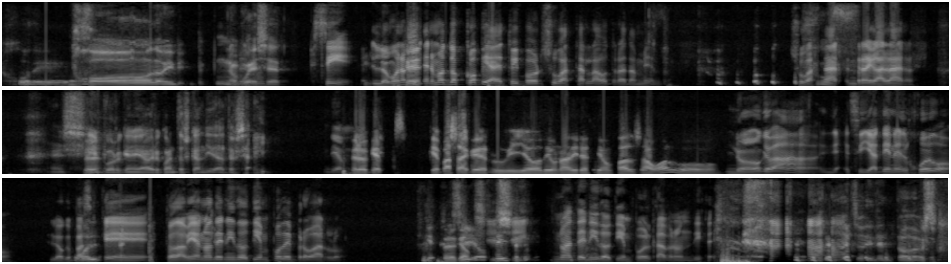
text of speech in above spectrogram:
Joder. Joder, no puede ser. Sí, lo bueno es que tenemos dos copias. Estoy por subastar la otra también. Subastar, Uf. regalar. Eh, Sí, porque a ver cuántos candidatos hay. Dios. Pero ¿qué, pasa? ¿qué pasa? ¿Que Rubillo dio una dirección falsa o algo? No, que va. Si ya tiene el juego. Lo que pasa es que todavía no ha tenido tiempo de probarlo. ¿Qué- pero Sí, que- Sí, sí. No ha tenido tiempo el cabrón, dice. Eso dicen todos.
